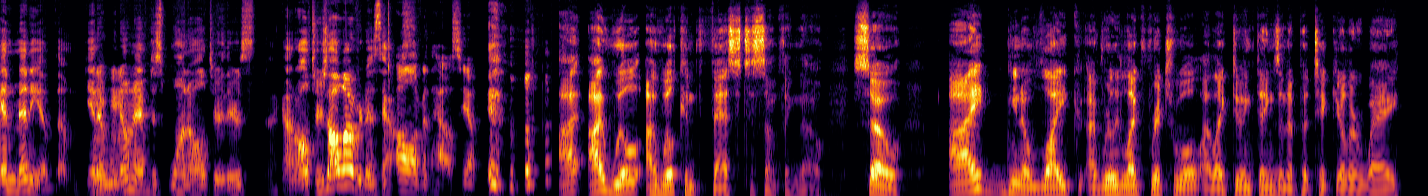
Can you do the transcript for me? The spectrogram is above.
and many of them. You know, we Mhm. don't have just one altar. There's I got altars all over this house. All over the house. Yep. I I will I will confess to something though. So I you know like I really like ritual. I like doing things in a particular way.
